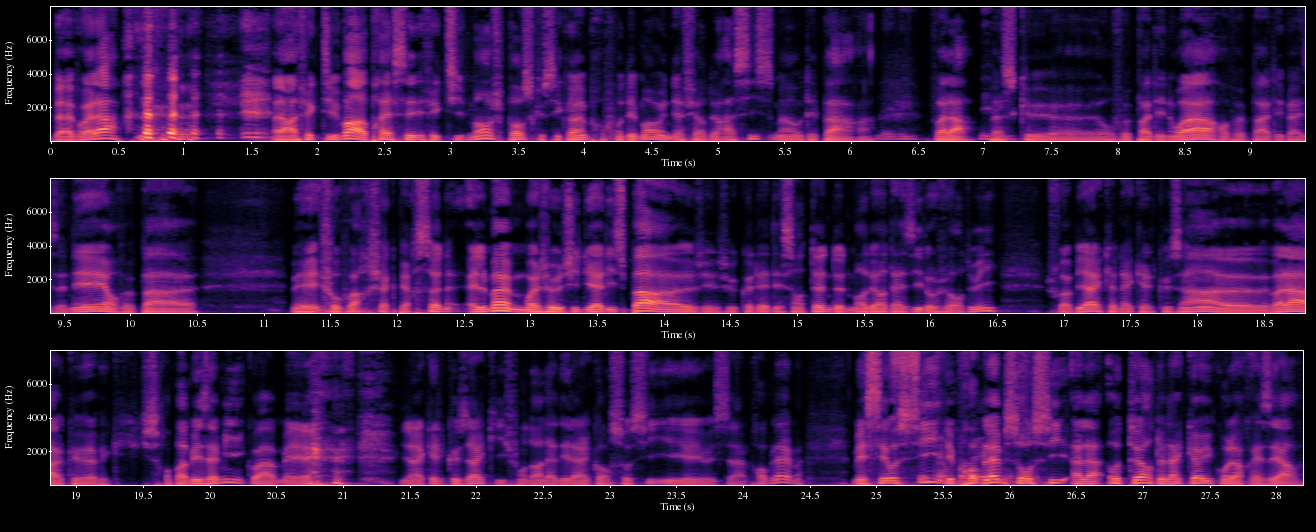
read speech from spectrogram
Ben voilà. Alors effectivement, après, c'est effectivement, je pense que c'est quand même profondément une affaire de racisme hein, au départ. hein. Oui. Voilà, Mais parce que euh, on veut pas des noirs, on veut pas des basanés, on veut pas. euh, mais il faut voir chaque personne elle-même. Moi, je j'idéalise pas. hein. Je, je connais des centaines de demandeurs d'asile aujourd'hui. Je vois bien qu'il y en a quelques-uns, euh, voilà, que, avec, qui seront pas mes amis, quoi. Mais il y en a quelques-uns qui font dans la délinquance aussi, et c'est un problème. Mais c'est aussi les problème, problèmes sont aussi à la hauteur de l'accueil qu'on leur réserve.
